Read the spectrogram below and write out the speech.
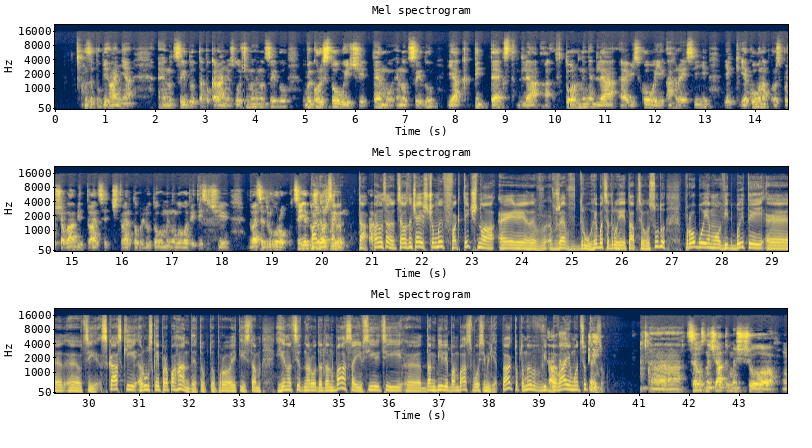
запобігання геноциду та покаранню злочину геноциду, використовуючи тему геноциду як підтекст для вторгнення для е, військової агресії, яку вона розпочала від 24 лютого минулого 2022 року. Це є дуже важливим. Так, Так. пане Олександр, це означає, що ми фактично е, вже вдруге, бо це другий етап цього суду, пробуємо відбити е, е, ці сказки руської пропаганди, тобто про якийсь там геноцид народу Донбаса і всі ці е, дамбілі Бамбас 8 літ. Так, тобто ми відбиваємо цю тезу. Е, Це означатиме, що е,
